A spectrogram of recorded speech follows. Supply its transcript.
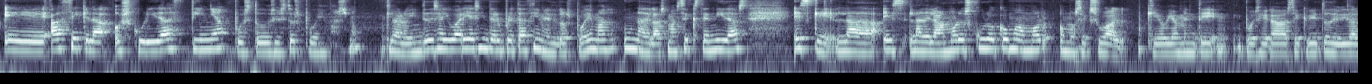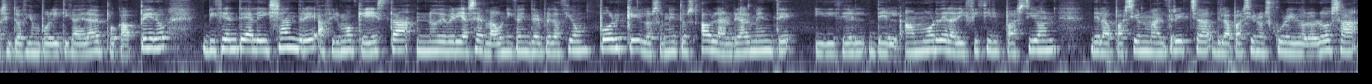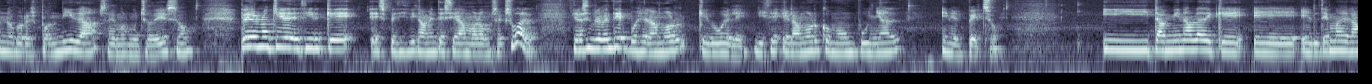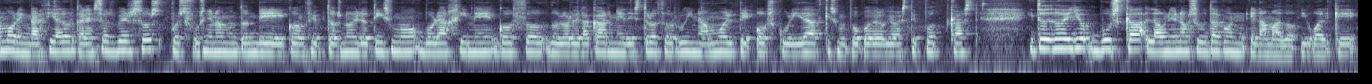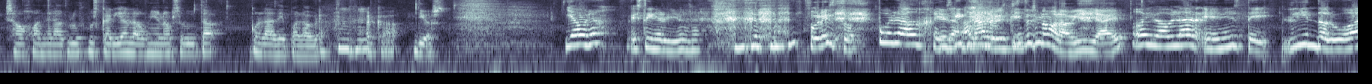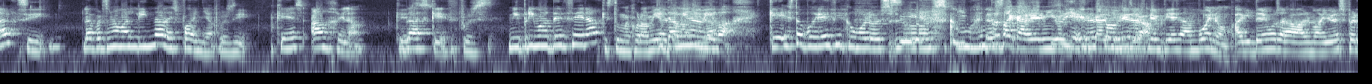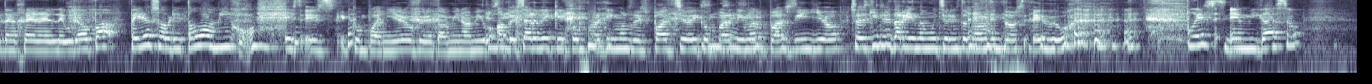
eh, hace que la oscuridad tiña pues todos estos poemas, ¿no? Claro, y entonces hay varias interpretaciones de los poemas. Una de las más extendidas es que es la del amor oscuro como amor homosexual, que obviamente pues era secreto debido a la situación política de la época. Pero Vicente Aleixandre afirmó que esta no debería ser la única interpretación porque los sonetos hablan realmente, y dice él, del amor de la difícil pasión, de la pasión maltrecha, de la pasión oscura y dolorosa, no correspondida, sabemos mucho de eso. Pero no quiere decir que específicamente sea amor homosexual. Era simplemente pues el amor que duele. Dice el amor como un puñal en el pecho. Y también habla de que eh, el tema del amor en García Lorca en estos versos pues fusiona un montón de conceptos, ¿no? Erotismo, vorágine, gozo, dolor de la carne, destrozo, ruina, muerte, oscuridad, que es un poco de lo que va este podcast. Y todo ello busca la unión absoluta con el amado, igual que San Juan de la Cruz buscaría la unión absoluta con la de palabra. Acá, Dios. Y ahora estoy nerviosa. Por esto. Por Ángela. Es que claro, es que esto es una maravilla, ¿eh? Hoy va a hablar en este lindo lugar Sí, la persona más linda de España, pues sí. que es Ángela Que es, pues Mi prima tercera que es tu mejor amiga y también amiga. Que esto podría decir como los, los, como los académicos Sí, los congresos que empiezan. Bueno, aquí tenemos al mayor experto en GL de Europa, pero sobre todo amigo. Es, es compañero, pero también amigo. A Sí. pesar de que compartimos despacho y compartimos sí. pasillo. ¿Sabes quién se está riendo mucho en estos momentos? Edu. Pues Sí. en mi caso,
